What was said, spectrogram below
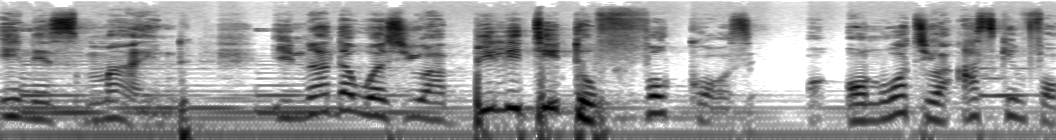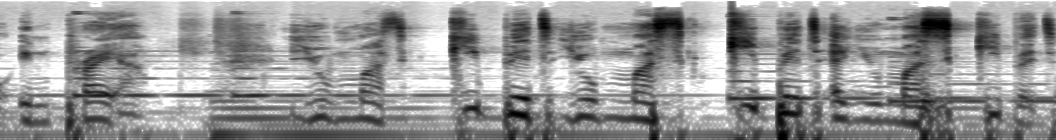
In his mind. In other words your ability to focus on what you're asking for in prayer, you must keep it, you must keep it, and you must keep it.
